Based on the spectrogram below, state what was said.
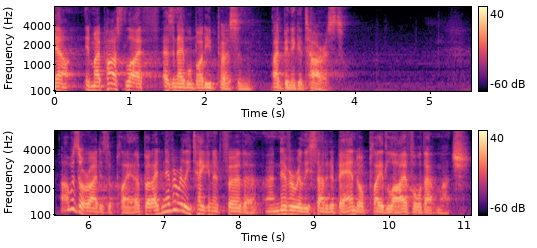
Now, in my past life as an able bodied person, I'd been a guitarist. I was all right as a player, but I'd never really taken it further. I never really started a band or played live all that much.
